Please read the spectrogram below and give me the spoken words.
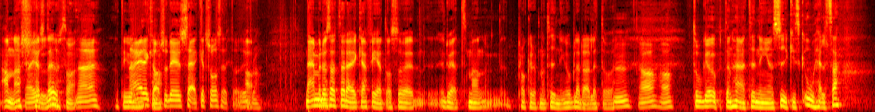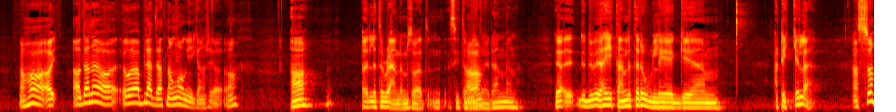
annars just heller. Så. Nej. Det är ju- Nej, det är klart. Så det är säkert så sett. Då. Det är Ja. bra. Nej, men då satt jag där i kaféet och så, eh, du vet, man plockar upp någon tidning och bläddrar lite. Och Mm. Ja, ja. tog jag upp den här tidningen Psykisk ohälsa. Jaha, ja, den har jag, jag har bläddrat någon gång i kanske. Ja. Ja, lite random så att sitta och bläddra i den. Men jag, du, jag hittade en lite rolig eh, artikel där. Alltså?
